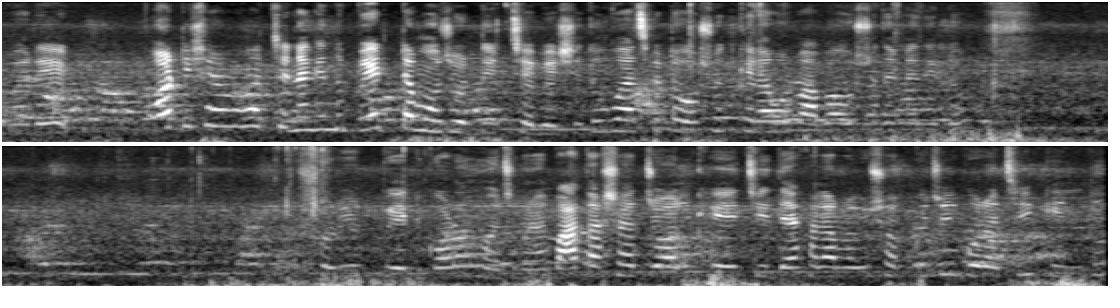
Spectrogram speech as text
এবারে পটি সেরকম হচ্ছে না, কিন্তু পেটটা মোচড় দিচ্ছে বেশি। তবু আজকে একটা ওষুধ খেলাম, ওর বাবা ওষুধ এনে দিল। শরীর পেট গরম হয়েছে মানে বাতাসার জল খেয়েছি, দেখালাম, আমি সব কিছুই করেছি, কিন্তু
